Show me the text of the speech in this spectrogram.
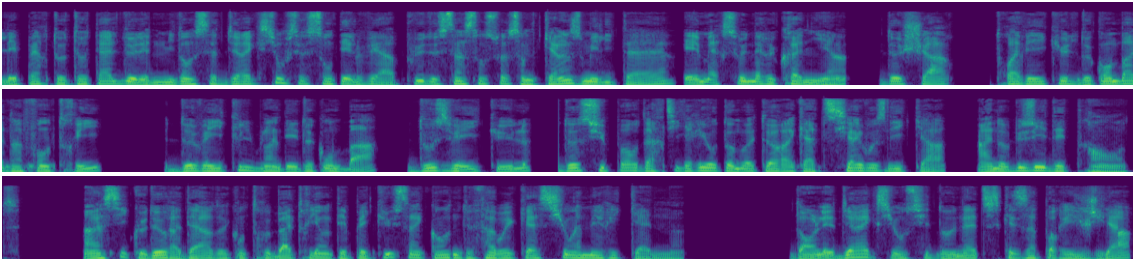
Les pertes totales de l'ennemi dans cette direction se sont élevées à plus de 575 militaires et mercenaires ukrainiens, deux chars, trois véhicules de combat d'infanterie, deux véhicules blindés de combat, 12 véhicules, deux supports d'artillerie automoteur Akatsiya et un obusier des 30, ainsi que deux radars de contre-batterie en TPQ-50 de fabrication américaine. Dans les directions Sud-Donetsk et Zaporizhia,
